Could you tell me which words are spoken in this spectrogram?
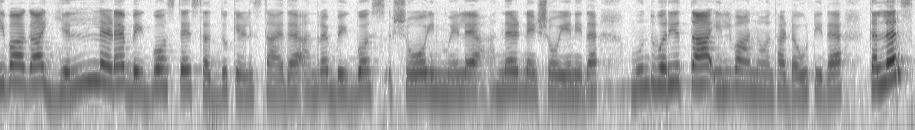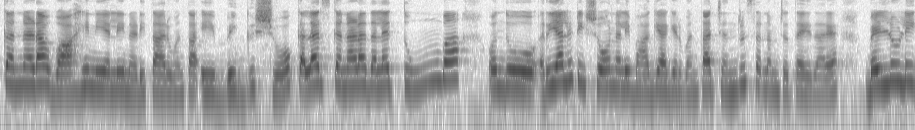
ಇವಾಗ ಎಲ್ಲೆಡೆ ಬಿಗ್ ಬಾಸ್ ಡೇ ಸದ್ದು ಕೇಳಿಸ್ತಾ ಇದೆ. ಅಂದರೆ ಬಿಗ್ ಬಾಸ್ ಶೋ ಇನ್ಮೇಲೆ ಹನ್ನೆರಡನೇ ಶೋ ಏನಿದೆ, ಮುಂದುವರಿಯುತ್ತಾ ಇಲ್ವಾ ಅನ್ನುವಂಥ ಡೌಟ್ ಇದೆ. ಕಲರ್ಸ್ ಕನ್ನಡ ವಾಹಿನಿಯಲ್ಲಿ ನಡೀತಾ ಇರುವಂಥ ಈ ಬಿಗ್ ಶೋ ಕಲರ್ಸ್ ಕನ್ನಡದಲ್ಲೇ ತುಂಬ ಒಂದು ರಿಯಾಲಿಟಿ ಶೋನಲ್ಲಿ ಭಾಗಿಯಾಗಿರುವಂಥ ಚಂದ್ರು ಸರ್ ನಮ್ಮ ಜೊತೆ ಇದ್ದಾರೆ. ಬೆಳ್ಳುಳ್ಳಿ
